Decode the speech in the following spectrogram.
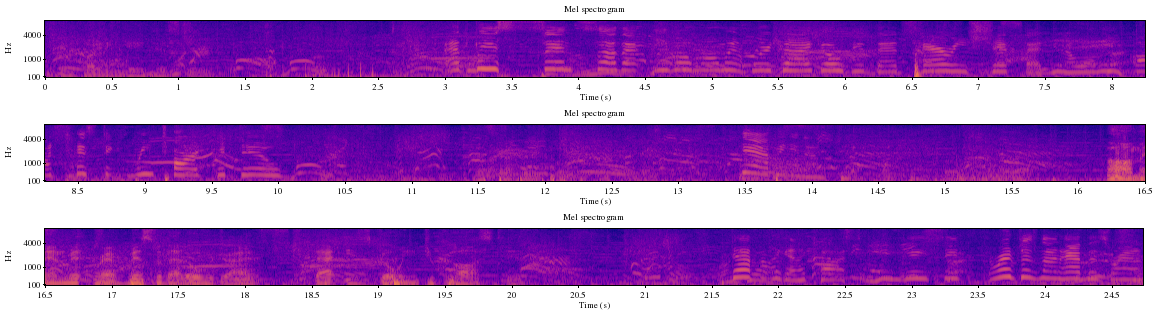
in fighting game history. At least since uh, that evil moment where Daigo did that parry shit that, you know, only an autistic retard could do. That's not very cool. Yeah, but you know. Oh man, Rev missed with that overdrive. That is going to cost him. Definitely gonna cost him. He, he, see, the Rev does not have this round.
